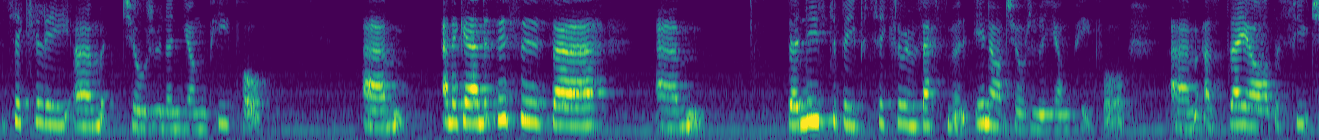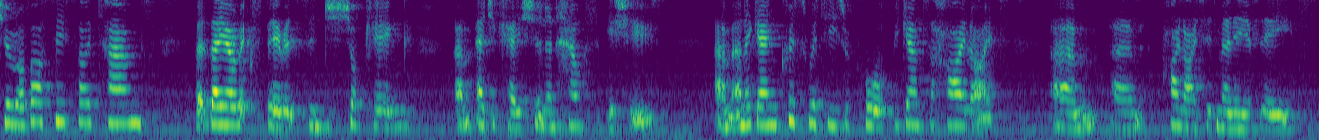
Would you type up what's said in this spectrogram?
particularly um, children and young people. Um, and again, this is, uh, um, there needs to be particular investment in our children and young people um, as they are the future of our seaside towns, but they are experiencing shocking um, education and health issues. Um, and again, Chris Whitty's report began to highlight um, um, highlighted many of these.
